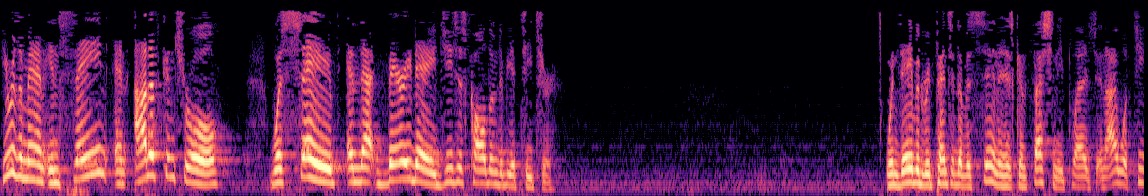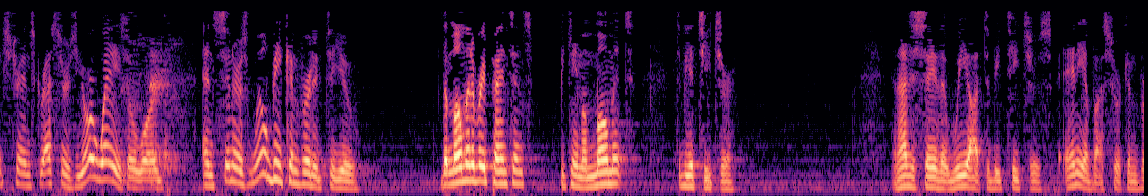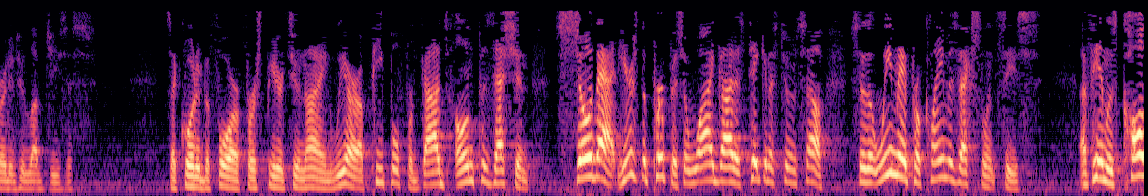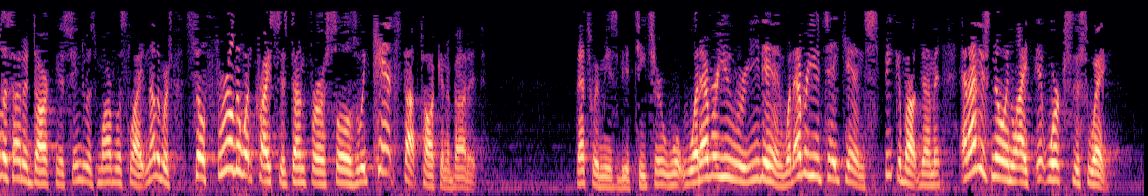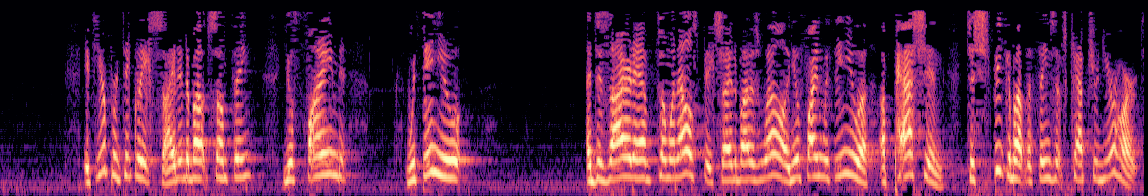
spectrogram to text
Here was a man insane and out of control was saved, and that very day, Jesus called him to be a teacher. When David repented of his sin in his confession, he pledged, And I will teach transgressors your ways, O Lord, and sinners will be converted to you. The moment of repentance became a moment to be a teacher. And I just say that we ought to be teachers, any of us who are converted who love Jesus. As I quoted before, 1 Peter 2 9, we are a people for God's own possession, so that, here's the purpose of why God has taken us to Himself, so that we may proclaim His excellencies of Him who's called us out of darkness into His marvelous light. In other words, so thrilled at what Christ has done for our souls, we can't stop talking about it. That's what it means to be a teacher. Whatever you read in, whatever you take in, speak about them. And I just know in life it works this way. If you're particularly excited about something, you'll find within you a desire to have someone else be excited about as well. You'll find within you a, a passion to speak about the things that's captured your heart.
